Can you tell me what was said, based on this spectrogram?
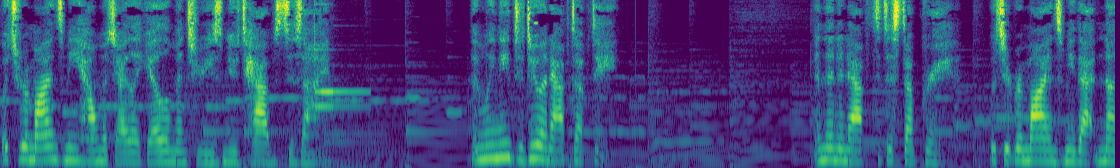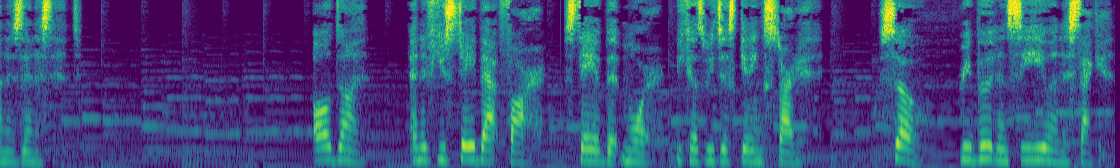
which reminds me how much I like Elementary's new tabs design. Then we need to do an apt update. And then an apt dist upgrade which it reminds me that none is innocent. All done! And if you stayed that far, stay a bit more, because we just getting started. So, reboot and see you in a second.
